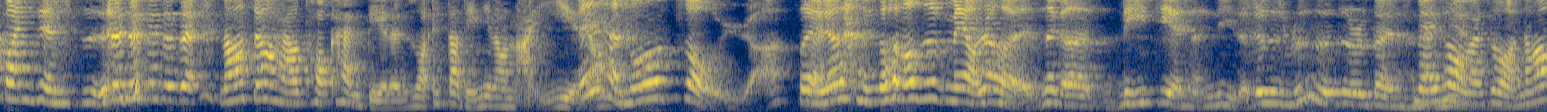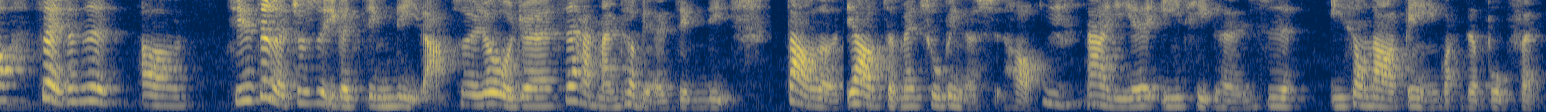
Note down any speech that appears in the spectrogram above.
关键字，对对对对对，然后最后还要偷看别人说，哎，到底念到哪一页？而且很多都是咒语啊，所以就很多都是没有任何那个理解能力的，就是就是对，很难没错没错，然后所以就是呃，其实这个就是一个经历啦，所以就我觉得是还蛮特别的经历。到了要准备出殡的时候，嗯，那爷爷的遗体可能就是移送到殡仪馆这部分，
